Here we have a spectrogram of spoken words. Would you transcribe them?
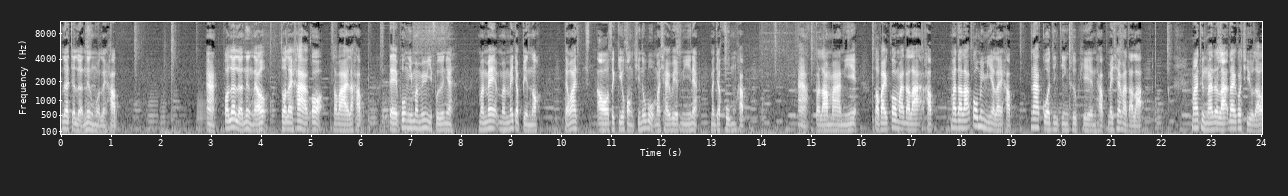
เลือดจะเหลือหนึ่งหมดเลยครับอะพอเลือดเหลือหนึ่งแล้ว ตัวไรค่าก็สบายแล้วครับ แต่พวกนี้มันไม่มีฟื้นไงมันไม่มันไม่จะเป็นเนาะ แต่ว่าเอาสกิลของชินโนบุมาใช้เวฟนี้เนี่ย มันจะคุ้มครับ อะประมาณนี้ ต่อไปก็มาดาระครับ มาดาระก็ไม่มีอะไรครับ น่ากลัวจริง ๆ คือเพนครับ ไม่ใช่มาดาระ มาถึงมาดาระได้ก็ชิลแล้ว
